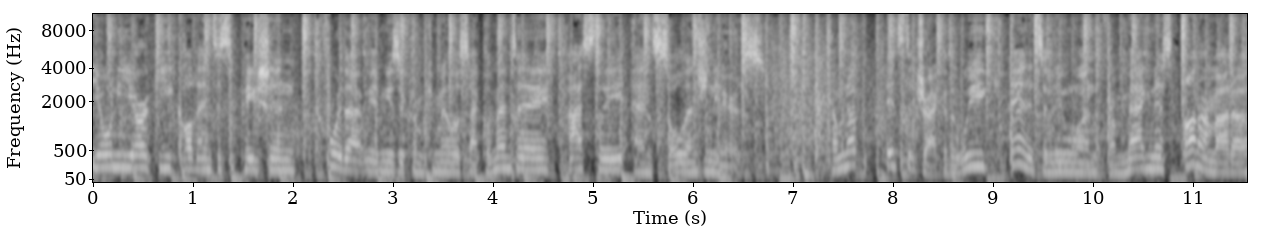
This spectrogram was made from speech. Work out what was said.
Yoni Yarki called Anticipation. Before that, we have music from Camilo Saclemente, Astley, and Soul Engineers. Coming up, it's the track of the week, and it's a new one from Magnus on Armada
